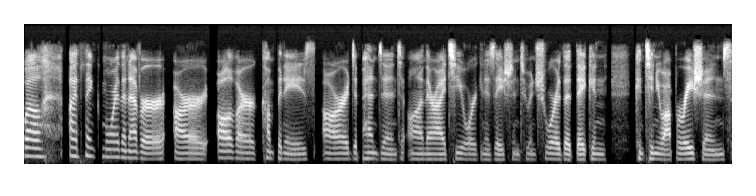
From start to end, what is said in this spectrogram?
Well, I think more than ever, our all of our companies are dependent on their IT organization to ensure that they can continue operations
